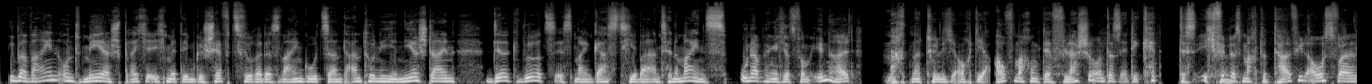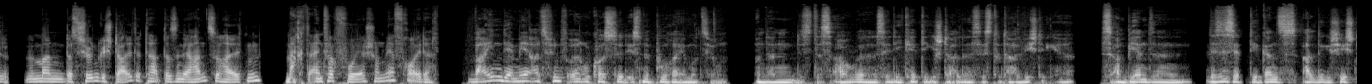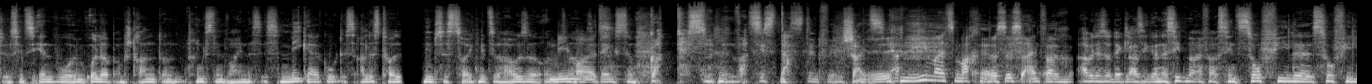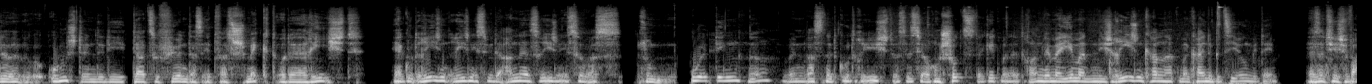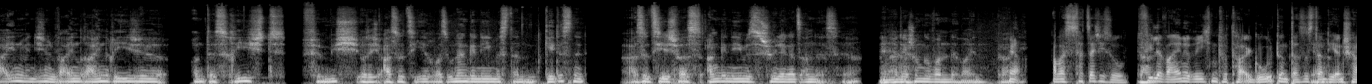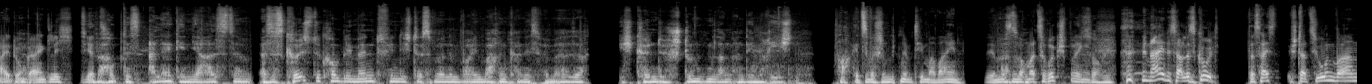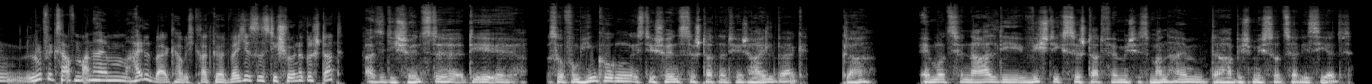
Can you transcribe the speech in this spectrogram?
Über Wein und mehr spreche ich mit dem Geschäftsführer des Weinguts St. Anthony in Nierstein. Dirk Würz ist mein Gast hier bei Antenne Mainz. Unabhängig jetzt vom Inhalt, macht natürlich auch die Aufmachung der Flasche und das Etikett. Das, ich finde, das macht total viel aus, weil wenn man das schön gestaltet hat, das in der Hand zu halten, macht einfach vorher schon mehr Freude. Wein, der mehr als fünf Euro kostet, ist eine pure Emotion. Und dann ist das Auge, das Etikett, die Gestaltung, das ist total wichtig. Ja? das Ambiente, das ist ja die ganz alte Geschichte. Du sitzt irgendwo im Urlaub am Strand und trinkst den Wein. Das ist mega gut, ist alles toll. Nimmst das Zeug mit zu Hause und Niemals. denkst du, um Gottes Willen, was ist das denn für ein Scheiß? Ja? Niemals machen. Das ist einfach. Ähm, aber das ist so der Klassiker. Und da sieht man einfach, es sind so viele, so viele Umstände, die dazu führen, dass etwas schmeckt oder riecht. Ja gut, riechen, riechen ist wieder anders. Riechen ist sowas, so ein Urding, ne? Wenn was nicht gut riecht, das ist ja auch ein Schutz, da geht man nicht dran. Wenn man jemanden nicht riechen kann, hat man keine Beziehung mit dem. Das ist natürlich Wein, wenn ich in Wein reinrieche und das riecht für mich oder ich assoziiere was Unangenehmes, dann geht es nicht. Assoziiere ich was Angenehmes, ist schon wieder ganz anders. Ja? Dann ja. hat er schon gewonnen, der Wein. Ja. Aber es ist tatsächlich so. Ja. Viele Weine riechen total gut und das ist ja. dann die Entscheidung eigentlich. Das ist überhaupt das Allergenialste. Also das größte Kompliment, finde ich, dass man einem Wein machen kann, ist, wenn man sagt, ich könnte stundenlang an dem riechen. Ach, jetzt sind wir schon mitten im Thema Wein. Wir müssen also, nochmal zurückspringen. Sorry. Nein, ist alles gut. Das heißt, Stationen waren Ludwigshafen, Mannheim, Heidelberg, habe ich gerade gehört. Welches ist die schönere Stadt? Also die schönste, die so vom Hingucken ist die schönste Stadt natürlich Heidelberg, klar. Emotional die wichtigste Stadt für mich ist Mannheim. Da habe ich mich sozialisiert.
